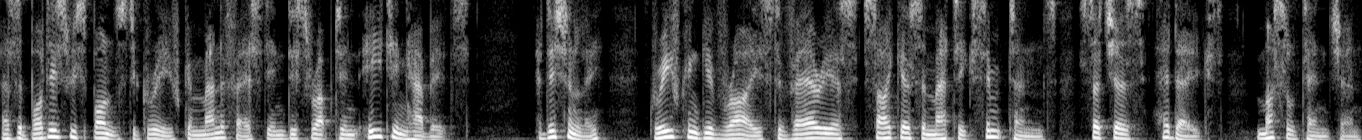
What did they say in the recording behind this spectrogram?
as the body's response to grief can manifest in disrupting eating habits. Additionally, grief can give rise to various psychosomatic symptoms such as headaches, muscle tension,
